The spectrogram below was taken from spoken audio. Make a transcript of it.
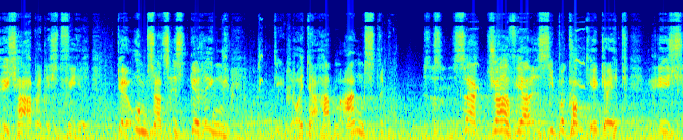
ich habe nicht viel. Der Umsatz ist gering. Die Leute haben Angst. S sagt Javia, sie bekommt ihr Geld. Ich...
